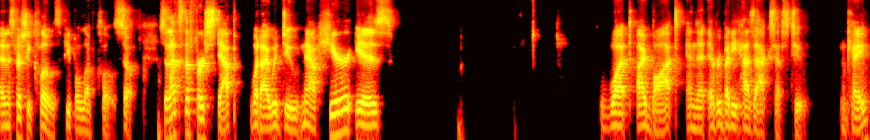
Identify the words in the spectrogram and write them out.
and especially clothes people love clothes. So so that's the first step what i would do. Now here is what i bought and that everybody has access to okay?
